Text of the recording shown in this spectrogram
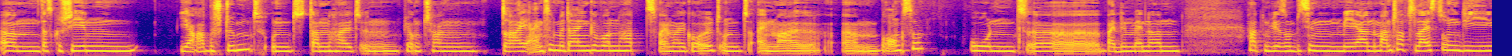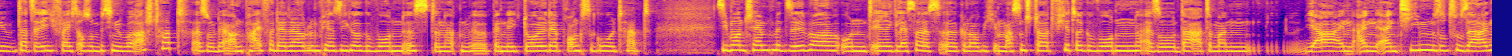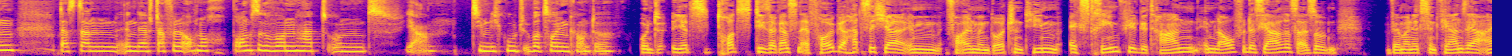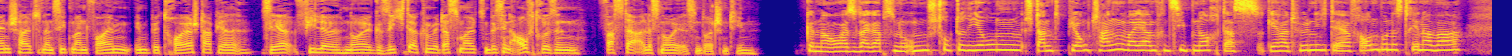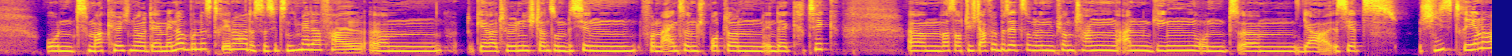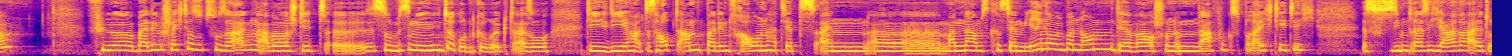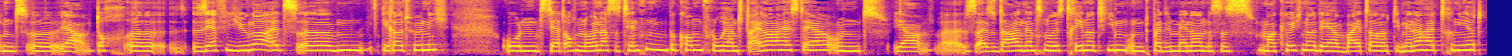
ähm, das Geschehen ja bestimmt und dann halt in Pyeongchang drei Einzelmedaillen gewonnen hat, zweimal Gold und einmal ähm, Bronze. Und äh, bei den Männern hatten wir so ein bisschen mehr eine Mannschaftsleistung, die tatsächlich vielleicht auch so ein bisschen überrascht hat. Also der Arne Pfeiffer, der der Olympiasieger geworden ist. Dann hatten wir Benedikt Doll, der Bronze geholt hat. Simon Champ mit Silber und Erik Lesser ist, äh, glaube ich, im Massenstart Vierter geworden. Also da hatte man ja ein, ein, ein Team sozusagen, das dann in der Staffel auch noch Bronze gewonnen hat und ja, ziemlich gut überzeugen konnte. Und jetzt trotz dieser ganzen Erfolge hat sich ja im, vor allem im deutschen Team extrem viel getan im Laufe des Jahres. Also wenn man jetzt den Fernseher einschaltet, dann sieht man vor allem im Betreuerstab ja sehr viele neue Gesichter. Können wir das mal so ein bisschen aufdröseln, was da alles neu ist im deutschen Team? Genau, also da gab es eine Umstrukturierung. Stand Pyeongchang war ja im Prinzip noch, dass Gerald Hönig der Frauenbundestrainer war und Marc Kirchner der Männerbundestrainer. Das ist jetzt nicht mehr der Fall. Ähm, Gerhard Hönig stand so ein bisschen von einzelnen Sportlern in der Kritik, ähm, was auch die Staffelbesetzung in Pyeongchang anging und ähm, ja, ist jetzt Schießtrainer für beide Geschlechter sozusagen, aber steht äh, ist so ein bisschen in den Hintergrund gerückt. Also die die hat das Hauptamt bei den Frauen hat jetzt ein äh, Mann namens Christian Mehringer übernommen, der war auch schon im Nachwuchsbereich tätig ist 37 Jahre alt und äh, ja, doch äh, sehr viel jünger als ähm, Gerald Hönig. Und der hat auch einen neuen Assistenten bekommen, Florian Steirer heißt er. Und ja, ist also da ein ganz neues Trainerteam. Und bei den Männern ist es Mark Kirchner, der weiter die Männer halt trainiert,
